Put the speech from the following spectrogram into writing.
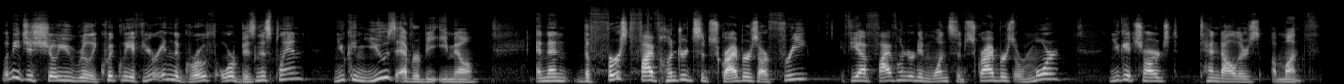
Let me just show you really quickly. If you're in the growth or business plan, you can use Everbee email. And then the first 500 subscribers are free. If you have 501 subscribers or more, you get charged $10 a month.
